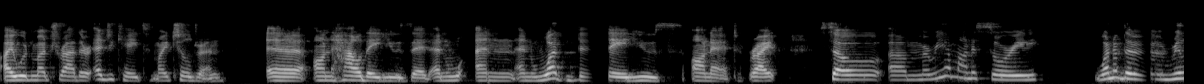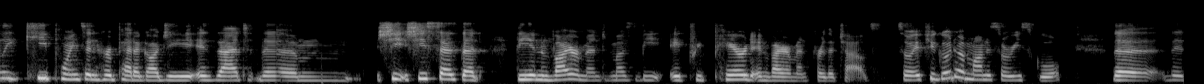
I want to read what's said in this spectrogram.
I would much rather educate my children uh, on how they use it and and and what they use on it, right? So um, Maria Montessori, one of the really key points in her pedagogy is that the um, she she says that the environment must be a prepared environment for the child. So if you go to a Montessori school, the the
